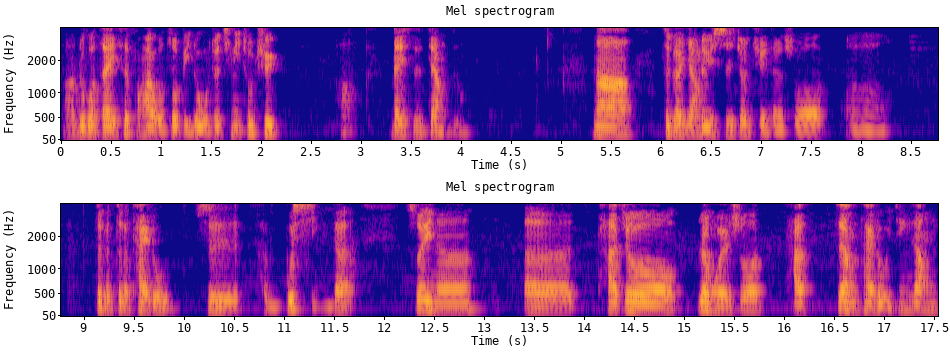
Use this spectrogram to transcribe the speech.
啊，如果再一次妨碍我做笔录，我就请你出去，好，类似这样子，那这个杨律师就觉得说，嗯。这个这个态度是很不行的，所以呢，呃，他就认为说，他这样的态度已经让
